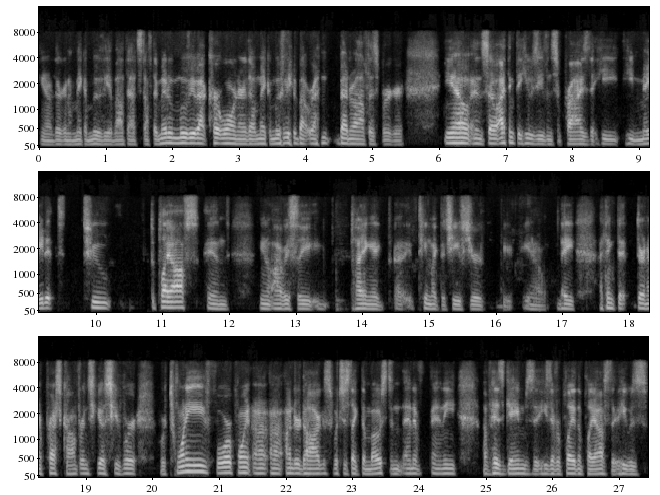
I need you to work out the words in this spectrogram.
you know they're going to make a movie about that stuff. They made a movie about Kurt Warner. They'll make a movie about Ben Roethlisberger, you know. And so I think that he was even surprised that he he made it to the playoffs and you know, obviously playing a, a, team like the Chiefs, you're, you, you, know, they, I think that during a press conference, he goes, we're, we're 24 point uh, uh, underdogs, which is like the most and in, in any of his games that he's ever played in the playoffs that he was,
